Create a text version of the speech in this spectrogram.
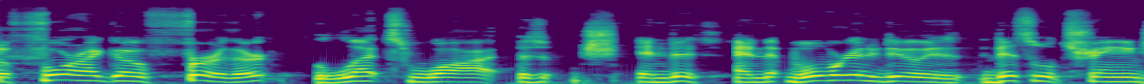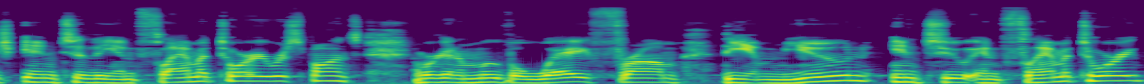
before I go further, let's watch and this and what we're going to do is this will change into the inflammatory response and we're going to move away from the immune into inflammatory.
